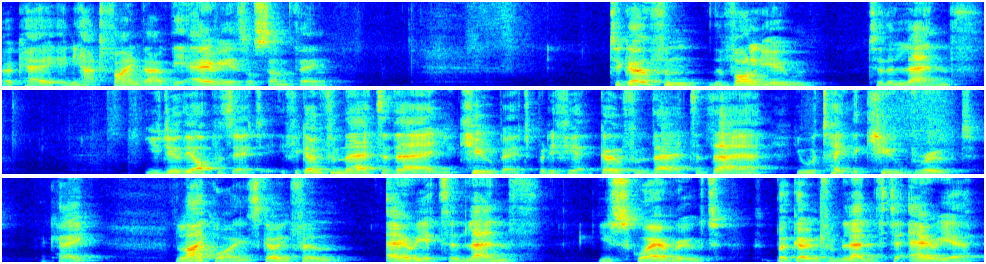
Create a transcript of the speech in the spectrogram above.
okay, and you had to find out the areas or something, to go from the volume to the length, you do the opposite. If you go from there to there, you cube it, but if you go from there to there, you would take the cubed root, okay? Likewise, going from area to length, you square root, but going from length to area,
